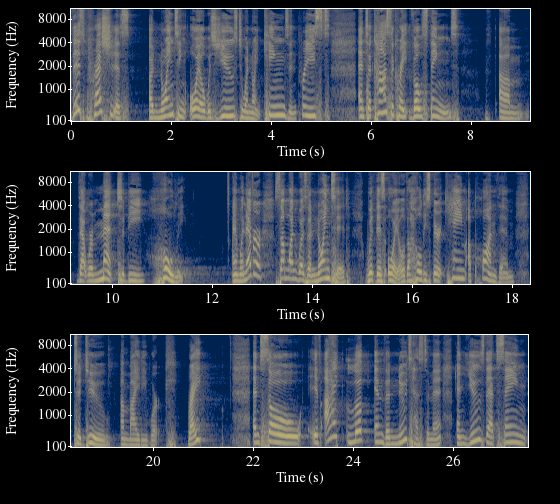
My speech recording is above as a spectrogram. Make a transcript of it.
This precious anointing oil was used to anoint kings and priests and to consecrate those things um, that were meant to be holy. And whenever someone was anointed with this oil, the Holy Spirit came upon them to do a mighty work, right? And so, if I look in the New Testament and use that same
